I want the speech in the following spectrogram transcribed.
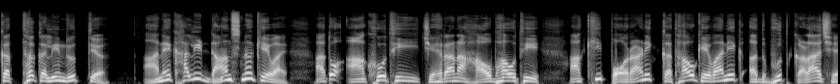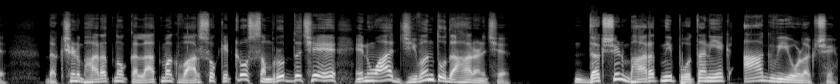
કથ્થકલી નૃત્ય. આને ખાલી ડાન્સ ન કહેવાય, આ તો આંખોથી, ચહેરાના હાવભાવથી, આખી પૌરાણિક કથાઓ કહેવાની એક અદ્ભુત કળા છે. દક્ષિણ ભારતનો કલાત્મક વારસો કેટલો સમૃદ્ધ છે એનું આ જીવંત ઉદાહરણ છે. દક્ષિણ ભારતની પોતાની એક આગવી ઓળખ છે.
